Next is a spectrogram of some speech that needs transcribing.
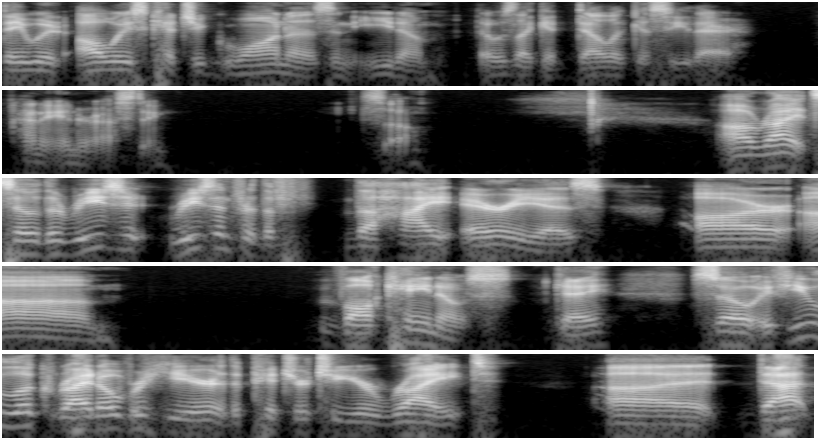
they would always catch iguanas and eat them. That was like a delicacy there. Kind of interesting. So, all right. So the reason reason for the the high areas are um, volcanoes. Okay. So if you look right over here the picture to your right, uh, that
